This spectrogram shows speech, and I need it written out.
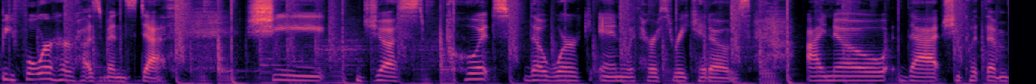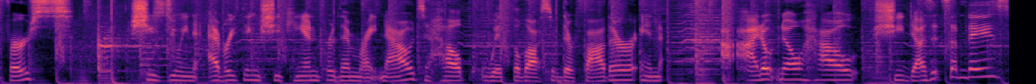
Before her husband's death, she just put the work in with her three kiddos. I know that she put them first. She's doing everything she can for them right now to help with the loss of their father. And I don't know how she does it some days,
